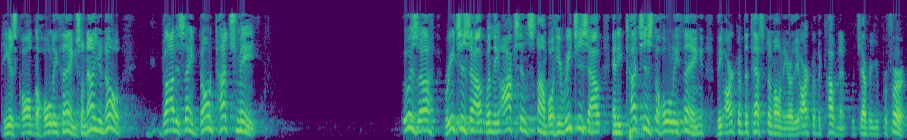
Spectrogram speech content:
he is called the holy thing. So now you know God is saying, don't touch me. Uzzah reaches out when the oxen stumble. He reaches out and he touches the holy thing, the Ark of the Testimony or the Ark of the Covenant, whichever you prefer.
